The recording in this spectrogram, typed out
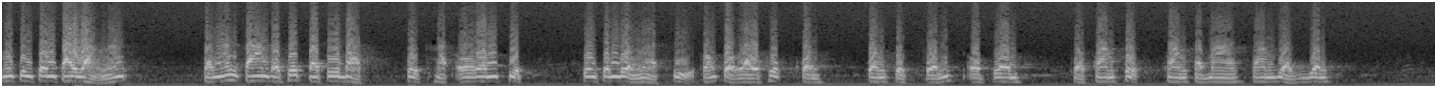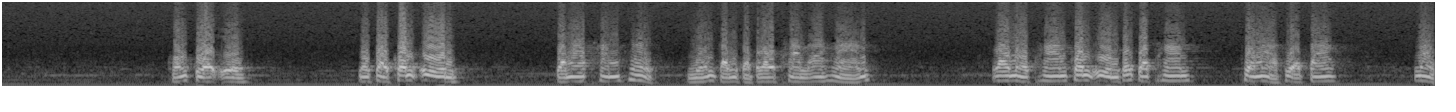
มันจึงเป็นไปอย่างนั้นฉะนั้นการประพฤติปฏิบัติฝึกหัดอารมจิตจึงเป็นเรื่องหน้าที่ของพวกเราทุกคนควรฝึกฝนอบรมเพื่อความสุขความสบายความเยือกเย็น ของตัวเองไม่ใช่คนอื่น จะมาทำให้เหมือนกันกับเราทานอาหาร เราไม่ทานคนอื่นก็จะทานเพื่อหน้าเพื่อตานั่ง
